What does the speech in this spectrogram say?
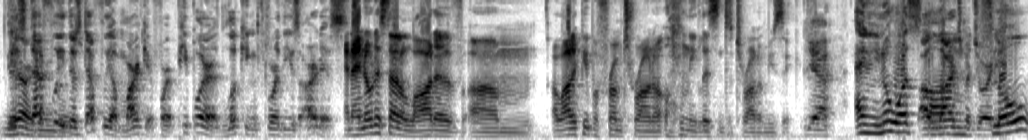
there's definitely there's definitely a market for it. People are looking for these artists. And I noticed that a lot of um, a lot of people from Toronto only listen to Toronto music. yeah, And you know what's A large um, majority. Flow,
